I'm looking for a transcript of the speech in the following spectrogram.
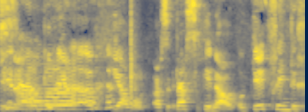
genau. genau. Jawohl, also das genau. Und dort finde ich,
